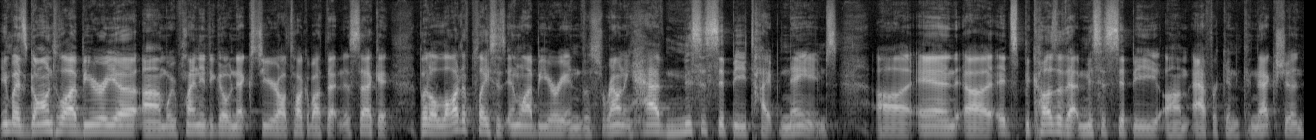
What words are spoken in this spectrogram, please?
anybody's gone to Liberia. Um, we're planning to go next year. I'll talk about that in a second. But a lot of places in Liberia and the surrounding have Mississippi type names. Uh, and uh, it's because of that Mississippi um, African connection.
